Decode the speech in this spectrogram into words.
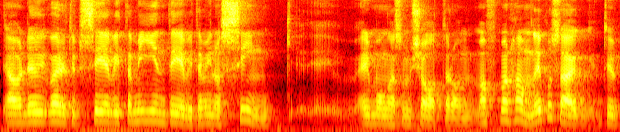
Ja, det, vad är det? Typ C-vitamin, D-vitamin och zink. Är det många som tjatar om. Man, man hamnar ju på så här typ...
